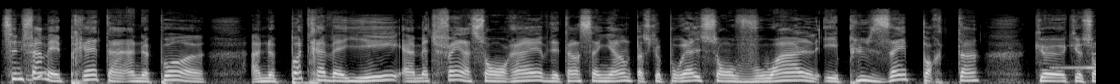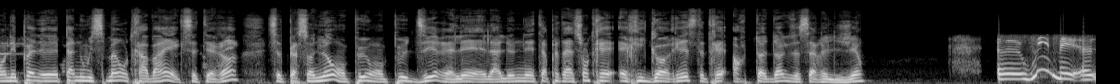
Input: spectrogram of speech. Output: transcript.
si une femme est prête à, ne pas, euh, à ne pas travailler, à mettre fin à son rêve d'être enseignante parce que pour elle, son voile est plus important que, que son épanouissement au travail, etc. Cette personne-là, on peut, on peut dire, elle, est, elle a une interprétation très rigoriste et très orthodoxe de sa religion. Euh, oui, mais euh,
